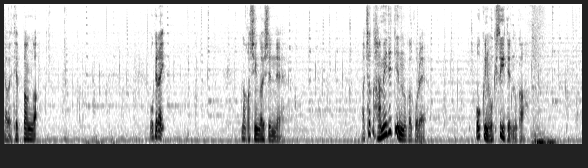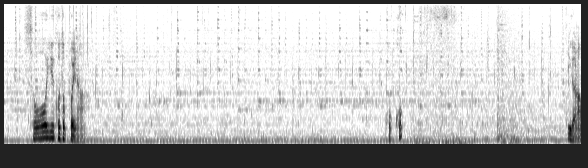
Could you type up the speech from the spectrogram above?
やばい、鉄板が。置けない。なんか侵害してんね。あ、ちょっとはみ出てんのか、これ。奥に置きすぎてんのか。そういうことっぽいな。ここ？いいかな？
